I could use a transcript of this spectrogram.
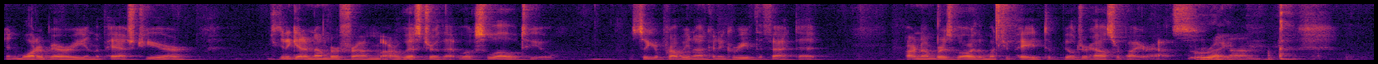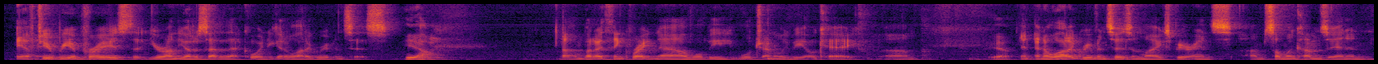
in Waterbury in the past year, you're gonna get a number from our lister that looks low to you. So you're probably not gonna grieve the fact that our number is lower than what you paid to build your house or buy your house. Right. Um, After you reappraise, that you're on the other side of that coin, you get a lot of grievances. Yeah. Um, but I think right now we'll be, we'll generally be okay. Um, Yeah. and, and a lot of grievances in my experience, um, someone comes in and,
